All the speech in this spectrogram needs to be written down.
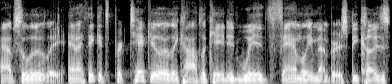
Absolutely. And I think it's particularly complicated with family members because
